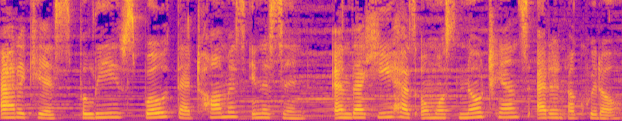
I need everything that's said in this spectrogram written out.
Atticus believes both that Tom is innocent and that he has almost no chance at an acquittal.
